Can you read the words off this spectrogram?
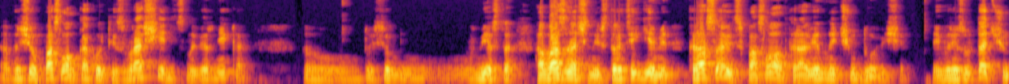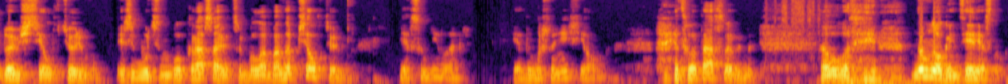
А, Причем послал какой-то извращенец наверняка. Э, то есть он вместо обозначенной в стратегеме красавицы послал откровенное чудовище. И в результате чудовище сел в тюрьму. Если Бутин был красавицей, была бы она сел в тюрьму? Я сомневаюсь. Я думаю, что не сел. Это вот особенно. Вот. Ну, много интересного.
